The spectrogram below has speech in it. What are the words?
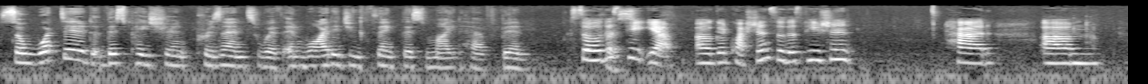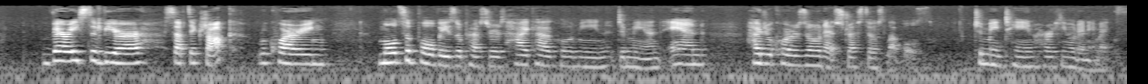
So, what did this patient present with, and why did you think this might have been? So this, pa- yeah, a good question. So this patient had um, very severe septic shock, requiring multiple vasopressors, high catecholamine demand, and hydrocortisone at stress dose levels to maintain her hemodynamics.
